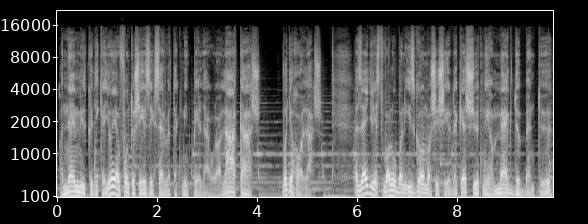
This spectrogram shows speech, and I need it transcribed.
ha nem működik egy olyan fontos érzékszervetek, mint például a látás vagy a hallás. Ez egyrészt valóban izgalmas és érdekes, sőt néha megdöbbentő,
